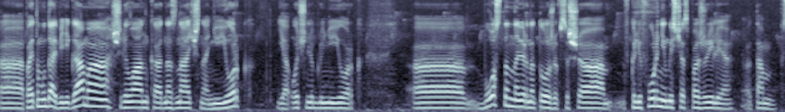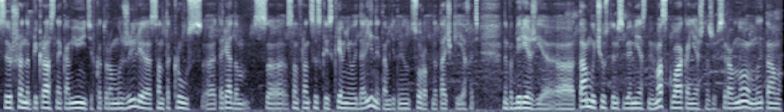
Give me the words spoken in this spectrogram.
А, поэтому да, Велигама, Шри-Ланка однозначно, Нью-Йорк, я очень люблю Нью-Йорк. А, Бостон, наверное, тоже в США. В Калифорнии мы сейчас пожили. Там совершенно прекрасная комьюнити, в котором мы жили. Санта-Крус. Это рядом с Сан-Франциско и с Кремниевой долиной. Там где-то минут 40 на тачке ехать на побережье. Там мы чувствуем себя местными. Москва, конечно же. Все равно мы там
